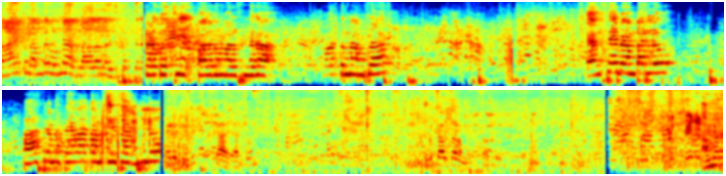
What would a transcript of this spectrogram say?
నాయకులందరూ ఉన్నారు లాలా లజపతి ఇక్కడికి వచ్చి పాల్గొనవలసిందిగా కోరుతున్నాం సార్. ఎంసీ మెంబర్లు ఆశ్రమ సేవా కమిటీ సభ్యులు. అమర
